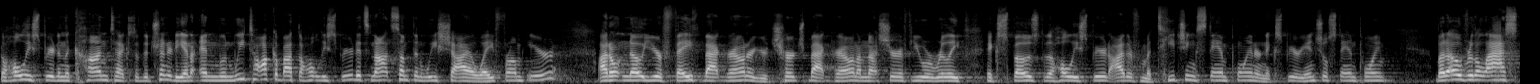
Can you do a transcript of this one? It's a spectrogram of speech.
the Holy Spirit in the context of the Trinity. And, and when we talk about the Holy Spirit, it's not something we shy away from here. I don't know your faith background or your church background. I'm not sure if you were really exposed to the Holy Spirit either from a teaching standpoint or an experiential standpoint. But over the last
